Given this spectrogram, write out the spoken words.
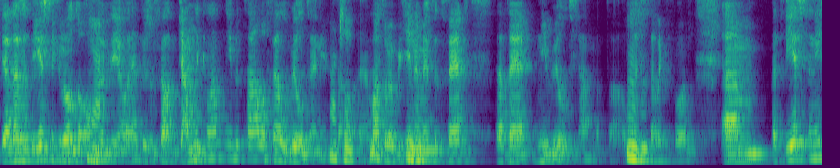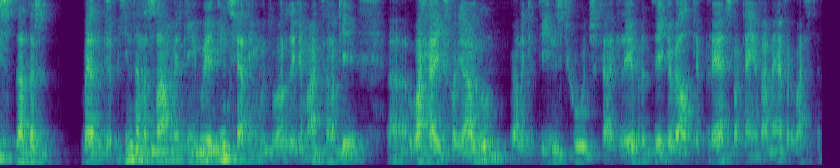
Ja, dat is het eerste grote onderdeel. Hè. Dus ofwel kan de klant niet betalen, ofwel wil hij niet betalen. Laten we beginnen met het feit dat hij niet wilt gaan betalen. Mm Dat stel ik voor. Um, het eerste is dat er bij het begin van de samenwerking een goede inschatting moet worden gemaakt van oké, okay, uh, wat ga ik voor jou doen? Welke dienstgoed ga ik leveren? Tegen welke prijs? Wat kan je van mij verwachten?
